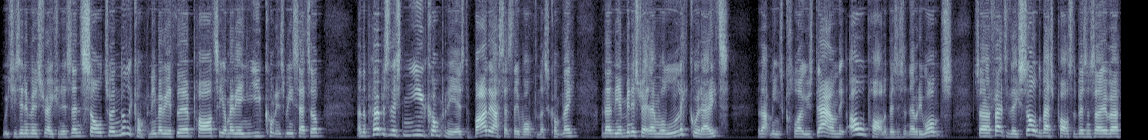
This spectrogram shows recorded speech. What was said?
which is in administration, is then sold to another company, maybe a third party or maybe a new company that's been set up. And the purpose of this new company is to buy the assets they want from this company, and then the administrator then will liquidate, and that means close down the old part of the business that nobody wants. So effectively, they sold the best parts of the business over,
